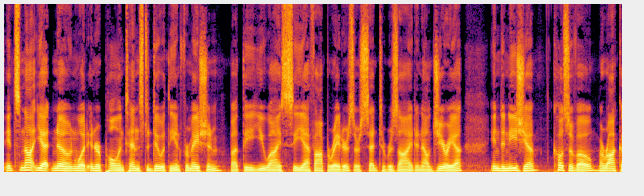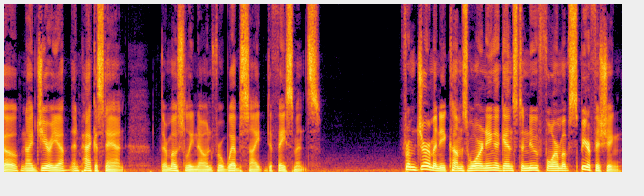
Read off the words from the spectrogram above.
It's not yet known what Interpol intends to do with the information, but the UICF operators are said to reside in Algeria, Indonesia, Kosovo, Morocco, Nigeria, and Pakistan. They're mostly known for website defacements. From Germany comes warning against a new form of spear phishing.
